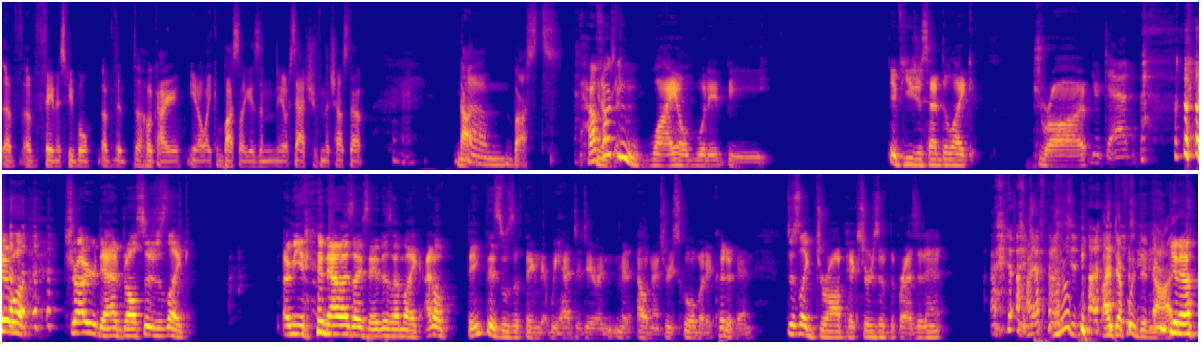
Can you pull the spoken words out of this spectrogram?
of, of famous people of the the Hokage. You know, like a bust like is in you know statue from the chest up, Mhm. not Um, busts. how you know fucking wild would it be if you just had to like draw Your dad. well, draw your dad, but also just like, I mean, now as I say this, I'm like, I don't think this was a thing that we had to do in elementary school, but it could have been. Just like draw pictures of the president. I, I I definitely don't did not. I definitely did not. You know,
